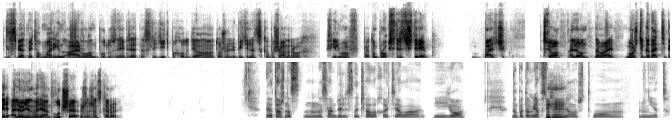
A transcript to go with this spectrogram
для себя отметил Марин Айрланд. Буду за ней обязательно следить. По ходу дела она тоже любительница как бы жанровых фильмов. Поэтому Прокси 34 бальчик. Все, Ален, давай. Можете гадать теперь Аленин вариант. Лучшая женская роль. Я тоже на, на самом деле сначала хотела ее, но потом я вспомнила, угу. что нет.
